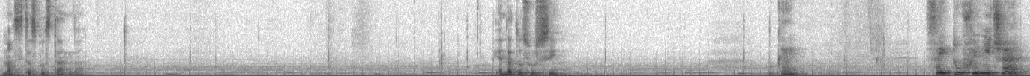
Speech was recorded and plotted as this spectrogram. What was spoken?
No, si sta spostando. È andato sul sì. Ok. Sei tu felice?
